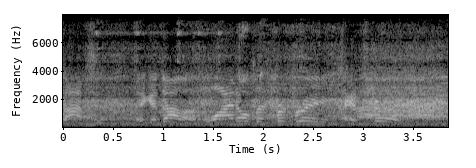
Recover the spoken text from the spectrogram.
Thompson, Iguodala, wide open for three. It's good.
